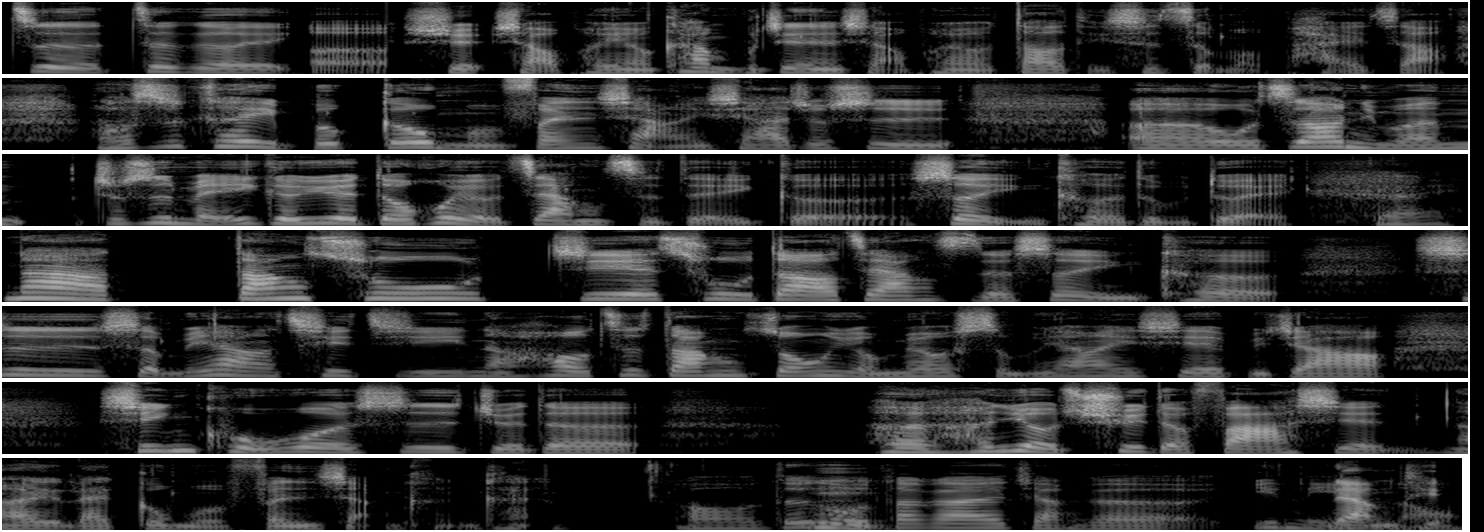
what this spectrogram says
这这个呃学小朋友看不见的小朋友到底是怎么拍照。老师可以不跟我们分享一下，就是呃我知道你们就是每一个月都会有这样子的一个摄影课，对不对？对。那当初接触到这样子的摄影课是什么样的契机？然后这当中有没有什么样一些比较辛苦或者是觉得很很有趣的发现，来来跟我们分享看看？哦，这个我大概讲个一年两天，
